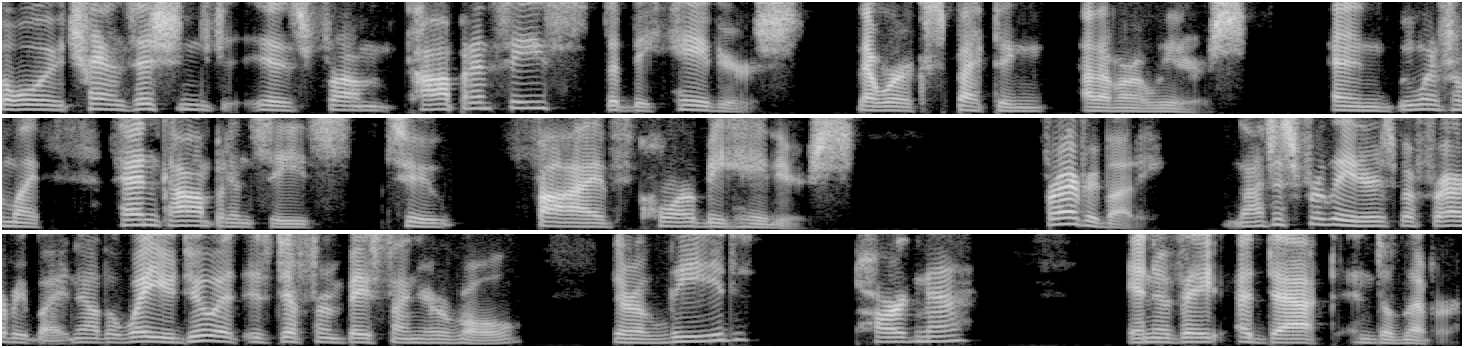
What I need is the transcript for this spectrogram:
But what we've transitioned is from competencies to behaviors that we're expecting out of our leaders. And we went from like 10 competencies to five core behaviors for everybody, not just for leaders, but for everybody. Now, the way you do it is different based on your role. They're lead, partner, innovate, adapt, and deliver.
